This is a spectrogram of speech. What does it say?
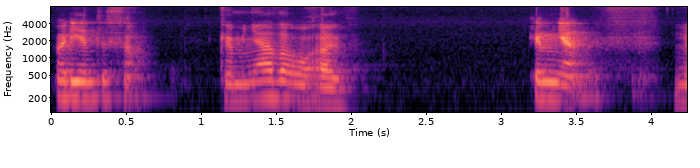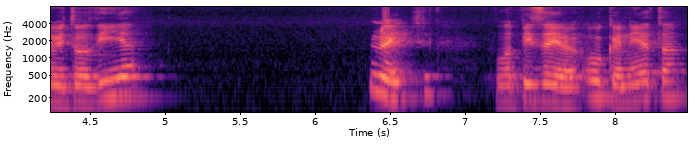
Orientação. Caminhada ou raid? Caminhada. Noite ou dia? Noite. Lapiseira ou caneta?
